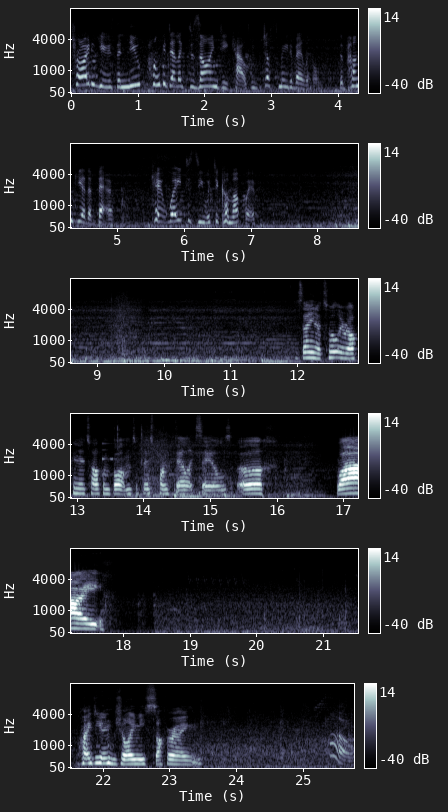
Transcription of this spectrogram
Try to use the new Punkadelic design decals we've just made available. The punkier the better. Can't wait to see what you come up with. Design a totally rocking the top and bottom to boost Punkadelic sales. Ugh. Why? Why do you enjoy me suffering? Oh,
